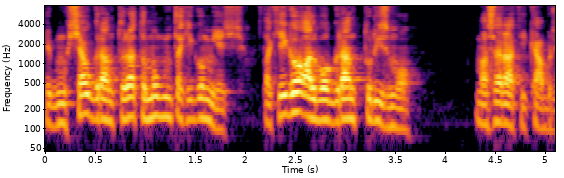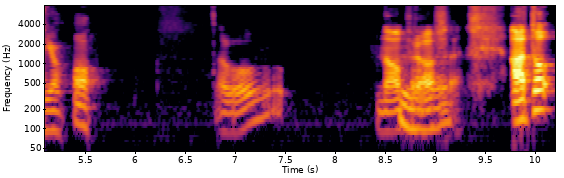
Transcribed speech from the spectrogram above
jakbym chciał Grand Toura, to mógłbym takiego mieć. Takiego albo Grand Turismo Maserati Cabrio. O, no proszę. A to,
